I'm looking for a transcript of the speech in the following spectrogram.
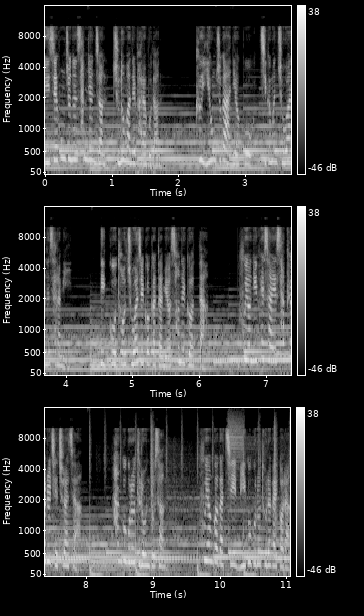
이제 홍주는 3년 전 준호만을 바라보던 그 이홍주가 아니었고 지금은 좋아하는 사람이 있고 더 좋아질 것 같다며 선을 그었다. 후영이 회사에 사표를 제출하자 한국으로 들어온 도선 후영과 같이 미국으로 돌아갈 거라.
